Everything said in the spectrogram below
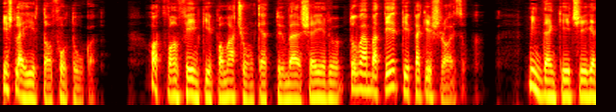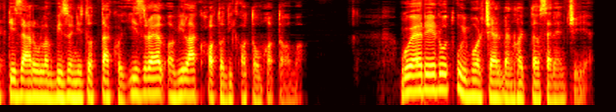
és leírta a fotókat. Hatvan fénykép a Macson kettő belsejéről, továbbá térképek és rajzok. Minden kétséget kizárólag bizonyították, hogy Izrael a világ hatodik atomhatalma. Guerrero-t újból cserben hagyta a szerencséje.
